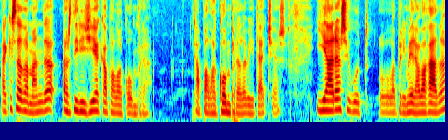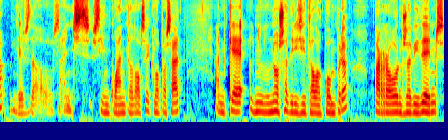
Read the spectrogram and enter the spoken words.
aquesta demanda es dirigia cap a la compra, cap a la compra d'habitatges. I ara ha sigut la primera vegada, des dels anys 50 del segle passat, en què no s'ha dirigit a la compra per raons evidents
